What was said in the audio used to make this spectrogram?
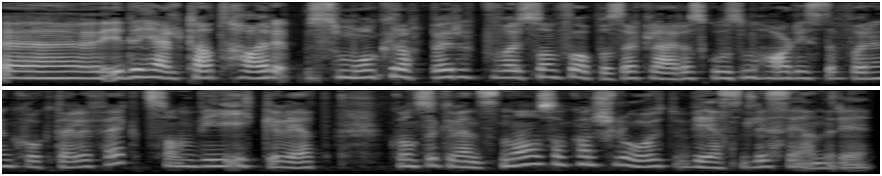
i det hele tatt har små kropper som får på seg klær og sko som har disse, får en cocktaileffekt som vi ikke vet konsekvensen av, og som kan slå ut vesentlig senere i,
